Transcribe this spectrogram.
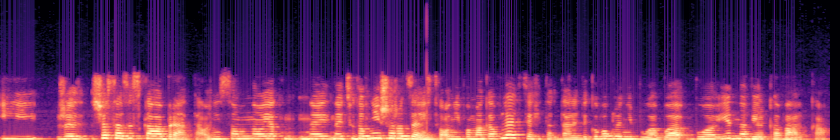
i że siostra zyskała brata. Oni są no, jak naj, najcudowniejsze rodzeństwo. On jej pomaga w lekcjach i tak dalej. Tego w ogóle nie była. Była, była jedna wielka walka.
